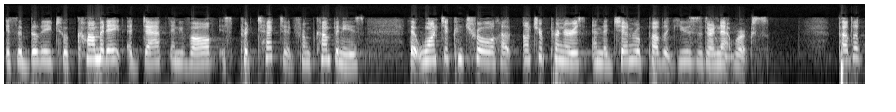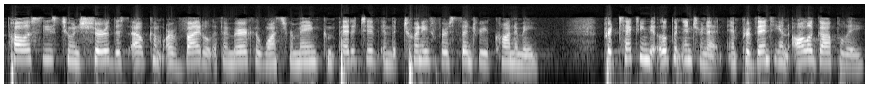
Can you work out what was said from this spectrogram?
its ability to accommodate, adapt, and evolve, is protected from companies that want to control how entrepreneurs and the general public uses their networks. Public policies to ensure this outcome are vital if America wants to remain competitive in the 21st century economy. Protecting the open internet and preventing an oligopoly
